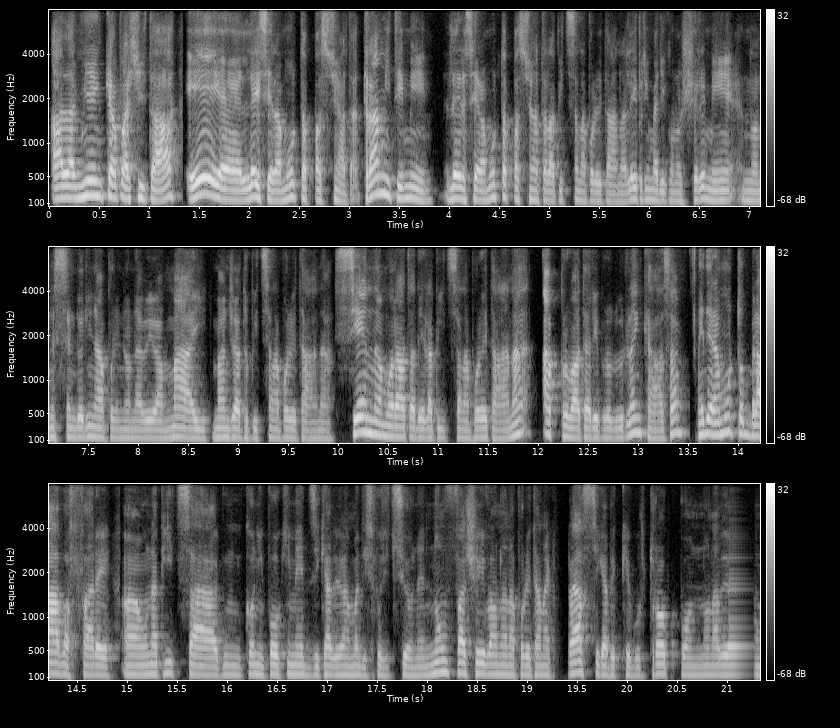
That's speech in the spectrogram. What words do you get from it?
alla mia incapacità e eh, lei si era molto appassionata. Tramite me, lei si era molto appassionata alla pizza napoletana. Lei prima di conoscere me, non essendo di Napoli, non aveva mai mangiato pizza napoletana. Si è innamorata della pizza napoletana, ha provato a riprodurla in casa ed era molto brava a fare uh, una pizza con i pochi mezzi che avevamo a disposizione. Non faceva una napoletana classica perché purtroppo non avevamo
